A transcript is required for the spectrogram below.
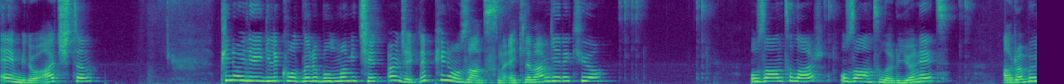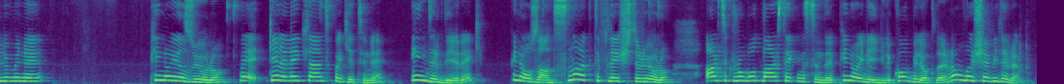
Embilo açtım. Pino ile ilgili kodları bulmam için öncelikle Pino uzantısını eklemem gerekiyor. Uzantılar, uzantıları yönet. Ara bölümüne Pino yazıyorum ve gelen eklenti paketini indir diyerek Pino uzantısını aktifleştiriyorum. Artık robotlar sekmesinde Pino ile ilgili kod bloklarına ulaşabilirim.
